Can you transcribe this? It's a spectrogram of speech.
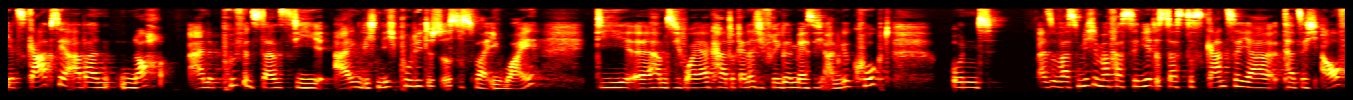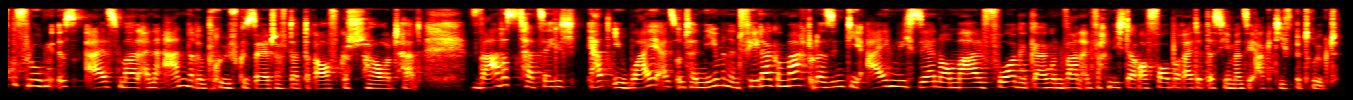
Jetzt gab es ja aber noch eine Prüfinstanz, die eigentlich nicht politisch ist. Das war EY. Die äh, haben sich Wirecard relativ regelmäßig angeguckt und also was mich immer fasziniert, ist, dass das Ganze ja tatsächlich aufgeflogen ist, als mal eine andere Prüfgesellschaft da drauf geschaut hat. War das tatsächlich, hat EY als Unternehmen einen Fehler gemacht oder sind die eigentlich sehr normal vorgegangen und waren einfach nicht darauf vorbereitet, dass jemand sie aktiv betrügt?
